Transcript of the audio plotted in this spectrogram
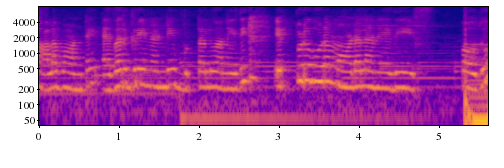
చాలా బాగుంటాయి. ఎవర్ గ్రీన్ అండి బుట్టలు అనేది. ఎప్పుడు కూడా మోడల్ అనేది పోదు.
